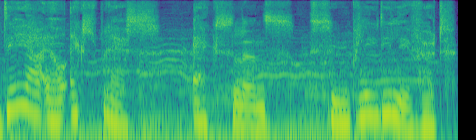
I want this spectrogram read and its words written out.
DHL Express. Excellence. Simply delivered.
